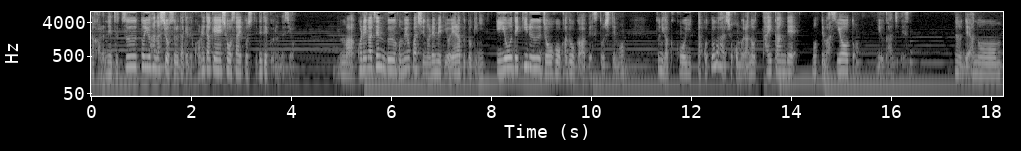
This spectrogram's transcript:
だからね頭痛という話をするだけでこれだけ詳細として出てくるんですよ。まあこれが全部ホメオパシーのレメディを選ぶ時に利用できる情報かどうかは別としてもとにかくこういったことがショコムラの体感で持ってますよという感じです。なのであの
